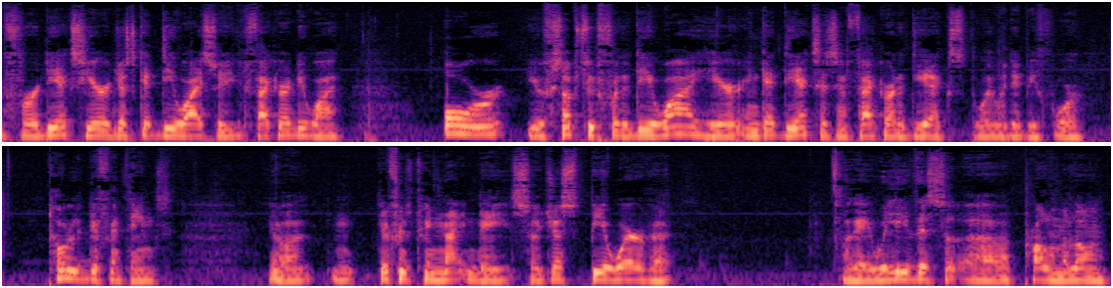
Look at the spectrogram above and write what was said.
for dx here and just get dy so you can factor out dy or you substitute for the dy here and get dx's and factor out a dx the way we did before. Totally different things. You know, difference between night and day. So just be aware of that. Okay, we leave this uh, problem alone.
